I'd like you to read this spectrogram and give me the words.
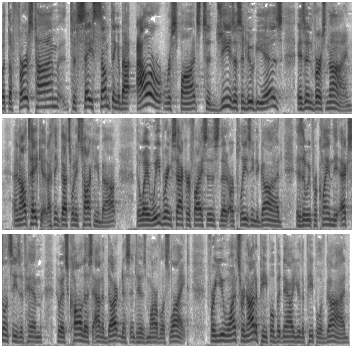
But the first time to say something about our response to Jesus and who he is is in verse 9. And I'll take it. I think that's what he's talking about. The way we bring sacrifices that are pleasing to God is that we proclaim the excellencies of him who has called us out of darkness into his marvelous light. For you once were not a people, but now you're the people of God.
